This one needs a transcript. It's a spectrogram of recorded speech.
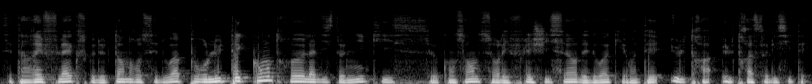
c'est un réflexe que de tendre ses doigts pour lutter contre la dystonie qui se concentre sur les fléchisseurs des doigts qui ont été ultra, ultra sollicités.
